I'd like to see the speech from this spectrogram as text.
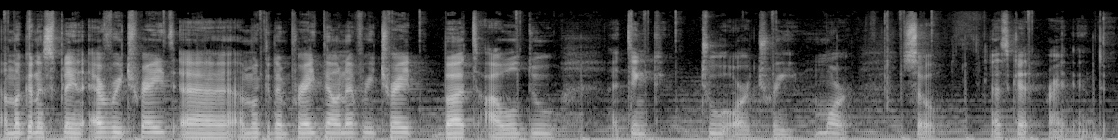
I'm not gonna explain every trade. Uh, I'm not gonna break down every trade, but I will do, I think, two or three more. So let's get right into it.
